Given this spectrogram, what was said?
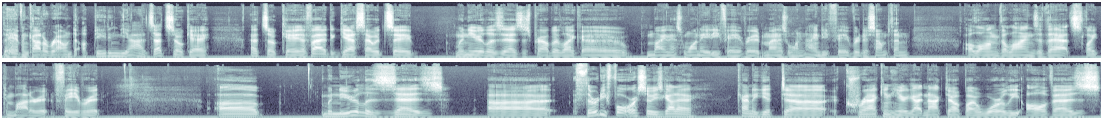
they haven't got around to updating the odds. That's okay. That's okay. If I had to guess, I would say Mounir Lazzez is probably like a minus 180 favorite, minus 190 favorite, or something along the lines of that, slight to moderate favorite. Uh, Mounir Lazzez, uh, 34, so he's got to kind of get uh, cracking here. Got knocked out by Warlley Alves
